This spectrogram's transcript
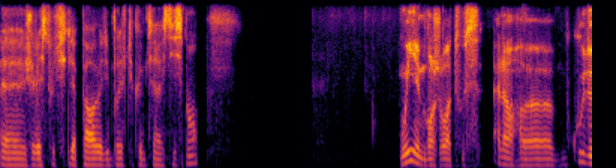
Euh, je laisse tout de suite la parole au débrief du comité d'investissement. Oui, bonjour à tous. Alors, euh, beaucoup de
